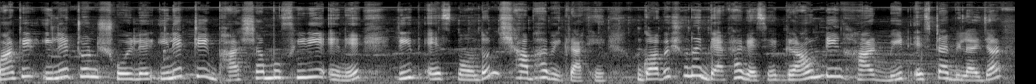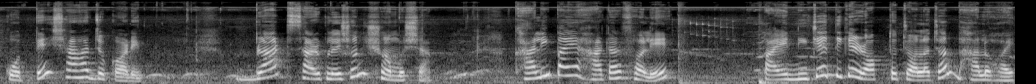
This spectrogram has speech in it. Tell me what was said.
মাটির ইলেকট্রন শরীরের ইলেকট্রিক ভারসাম্য ফিরিয়ে এনে হৃদস্পন্দন স্বাভাবিক রাখে। গবেষণায় দেখা গেছে, গ্রাউন্ডিং হার্টবিট স্টাবিলাইজার করতে সাহায্য করে। ব্লাড সার্কুলেশন সমস্যা। খালি পায়ে হাঁটার ফলে পায়ের নিচের দিকে রক্ত চলাচল ভালো হয়,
